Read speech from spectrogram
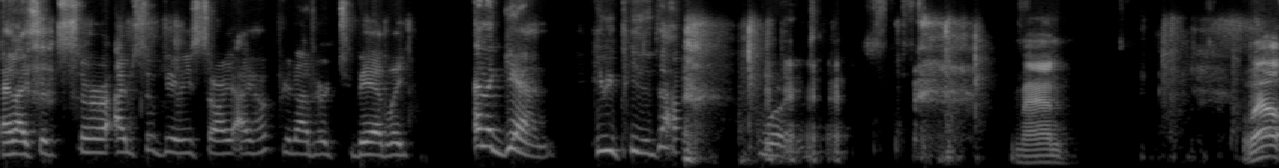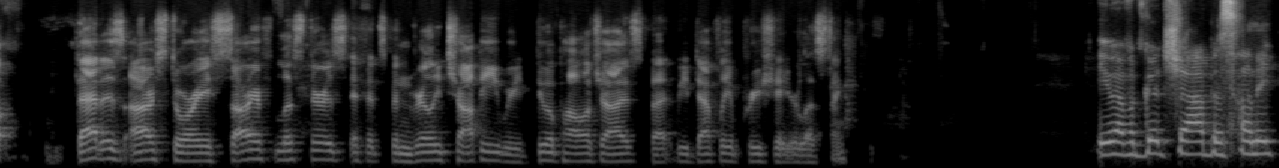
And I said, sir, I'm so very sorry. I hope you're not hurt too badly. And again, he repeated that word. Man. Well, that is our story. Sorry, if listeners, if it's been really choppy. We do apologize, but we definitely appreciate your listening. You have a good Shabbos, honey.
